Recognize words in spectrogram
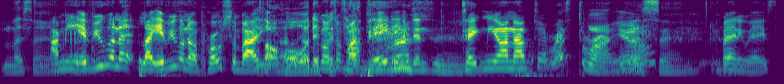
Listen, I mean, if you're gonna like, if you're gonna approach somebody, That's a whole if you're gonna talk about topic. dating, then take me on out to a restaurant. You know. Listen, But anyways,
